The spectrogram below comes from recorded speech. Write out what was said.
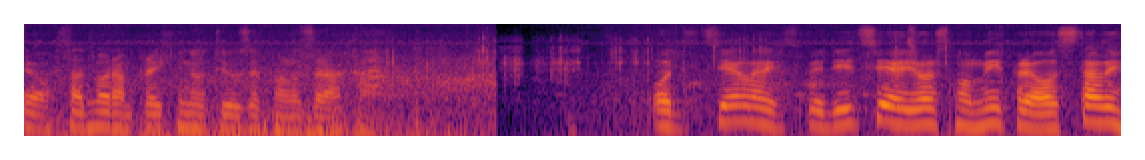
Evo, sad moram prekinuti i uzeti malo zraka. Od cijele ekspedicije još smo mi preostali.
